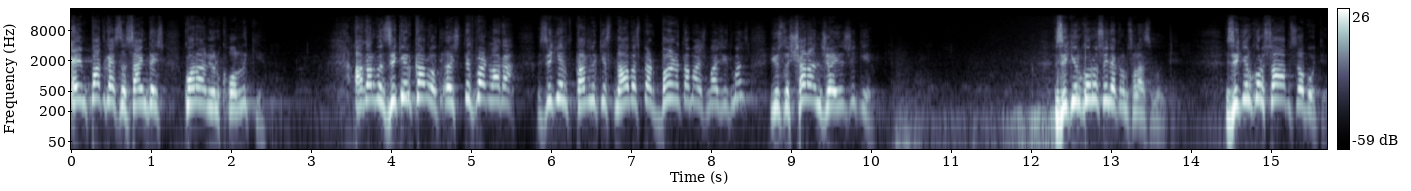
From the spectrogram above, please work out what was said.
اَمہِ پتہٕ گژھِ نہٕ سانہِ دٔسۍ قۄران یُن کھولنہٕ کینٛہہ اگر وۄنۍ ذِکر کرو تہِ أسۍ تِتھ پٲٹھۍ لاگان ذِکر کرنہٕ کِس ناوس پٮ۪ٹھ بنٛڈ تماش مسجد منٛز یُس نہٕ شران جٲیِز چھُ کینٛہہ ذِکر کوٚر رسول اکرم صلی وسلمن تہِ ذِکر کوٚر صاحب صٲبو تہِ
